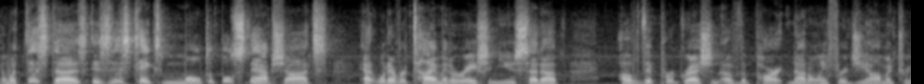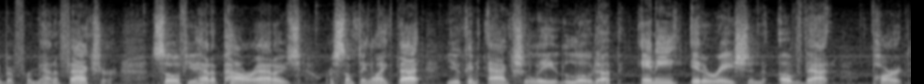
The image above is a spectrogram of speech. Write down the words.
And what this does is this takes multiple snapshots at whatever time iteration you set up of the progression of the part, not only for geometry but for manufacture. So if you had a power outage or something like that, you can actually load up any iteration of that part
